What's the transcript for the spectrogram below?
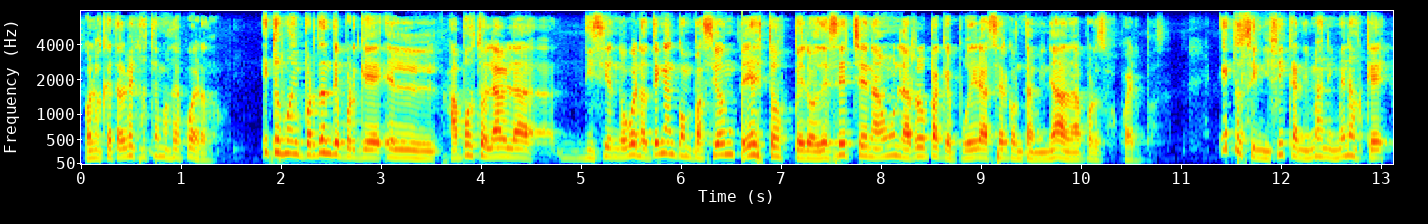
con los que tal vez no estemos de acuerdo. Esto es muy importante porque el apóstol habla diciendo, bueno, tengan compasión de estos, pero desechen aún la ropa que pudiera ser contaminada por sus cuerpos. Esto significa ni más ni menos que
